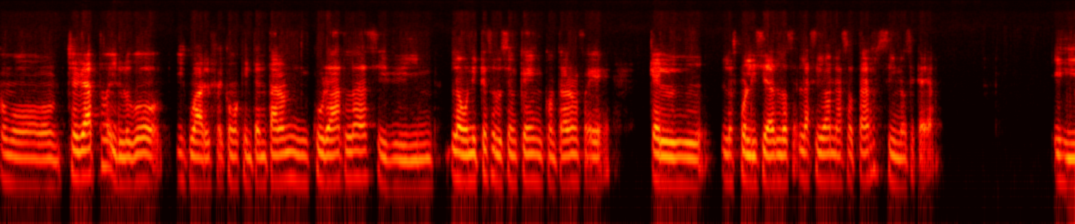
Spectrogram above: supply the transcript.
como che gato y luego igual fue como que intentaron curarlas y, la única solución que encontraron fue que los policías los, las iban a azotar si no se callaban. Y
